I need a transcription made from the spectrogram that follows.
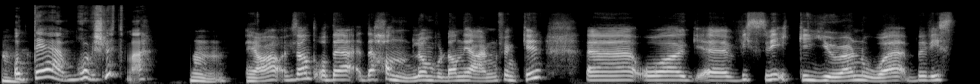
Mm. Og det må vi slutte med. Mm. Ja, ikke sant? og det, det, handler om hvordan hjernen funker. Eh, og eh, hvis vi ikke gjør noe bevisst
